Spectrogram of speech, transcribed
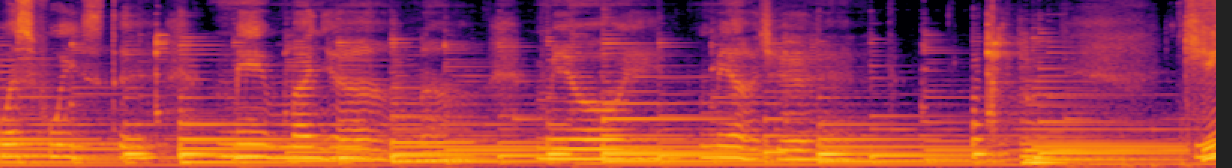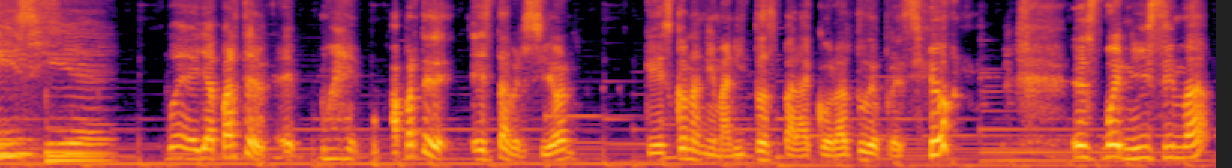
pues fuiste mi mañana, mi hoy, mi ayer. Quisiera. Bueno, y aparte, eh, aparte de esta versión, que es con animalitos para curar tu depresión, es buenísima.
